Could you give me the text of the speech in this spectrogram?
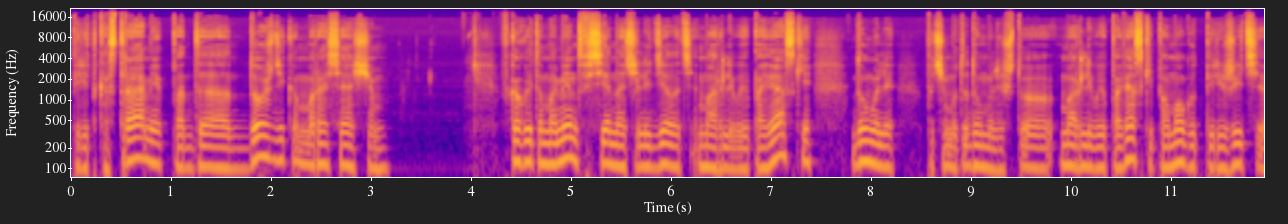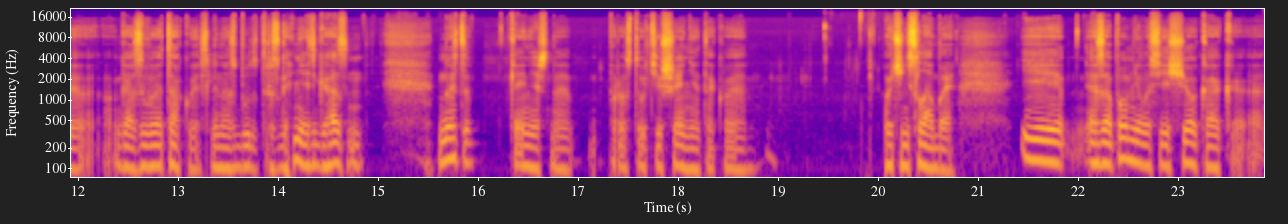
перед кострами, под э, дождиком моросящим. В какой-то момент все начали делать марлевые повязки, думали, почему-то думали, что марлевые повязки помогут пережить э, газовую атаку, если нас будут разгонять газом. Но это, конечно, просто утешение такое очень слабое. И запомнилось еще, как э,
